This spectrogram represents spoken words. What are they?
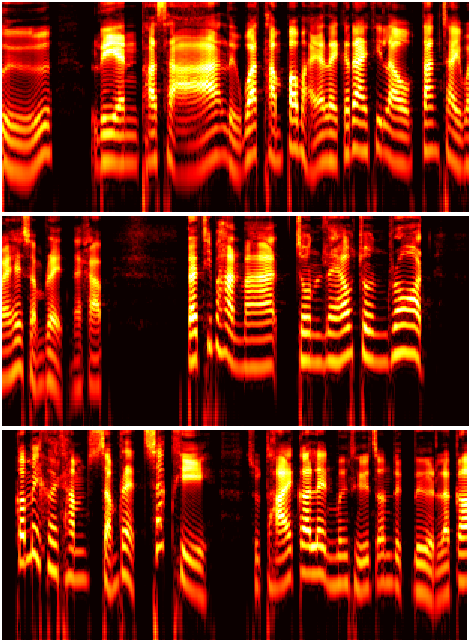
สือ เรียนภาษาหรือว่าทำเป้าหมายอะไรก็ได้ที่เราตั้งใจไว้ให้สำเร็จนะครับ แต่ที่ผ่านมาจนแล้วจนรอดก็ไม่เคยทำสำเร็จสักที สุดท้ายก็เล่นมือถือจนดึกดื่น แล้วก็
